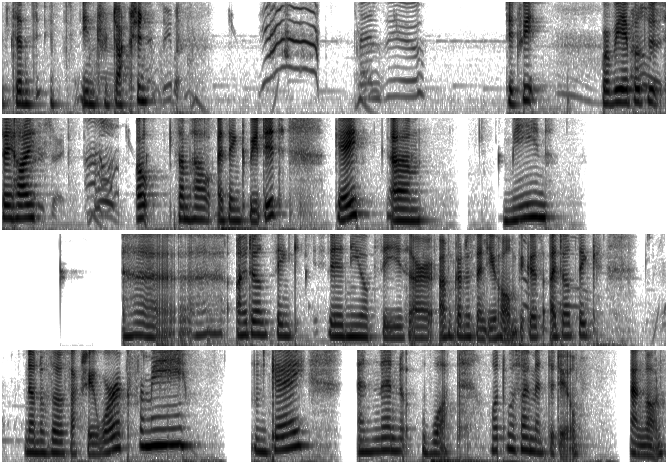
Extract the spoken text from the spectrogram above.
attempt introduction. Did we? Were we able to say hi? Oh, somehow I think we did. Okay. Um, mean? Uh, I don't think any of these are... I'm gonna send you home because I don't think none of those actually work for me. Okay. And then what? What was I meant to do? Hang on.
